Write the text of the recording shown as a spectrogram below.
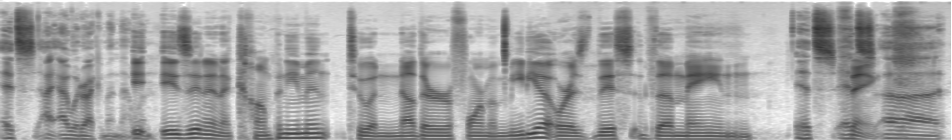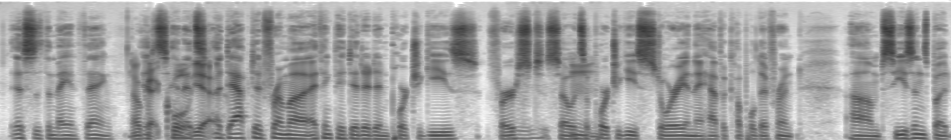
it's. I, I would recommend that I- one. Is it an accompaniment to another form of media, or is this the main? It's it's thing. uh this is the main thing. Okay, It's- cool, it's yeah. adapted from uh, I think they did it in Portuguese first, so it's a Portuguese story, and they have a couple different um, seasons. But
